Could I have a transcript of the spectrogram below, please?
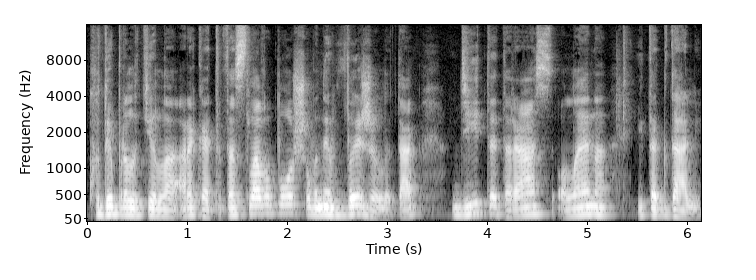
куди прилетіла ракета. Та слава Богу, що вони вижили, так? Діти, Тарас, Олена і так далі.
